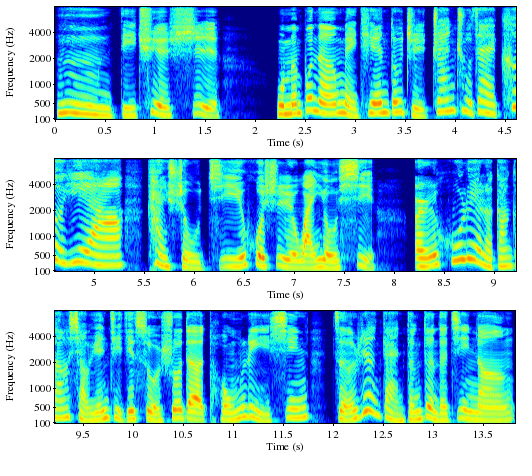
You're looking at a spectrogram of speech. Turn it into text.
嗯，的确是。我们不能每天都只专注在课业啊、看手机或是玩游戏，而忽略了刚刚小圆姐姐所说的同理心、责任感等等的技能。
